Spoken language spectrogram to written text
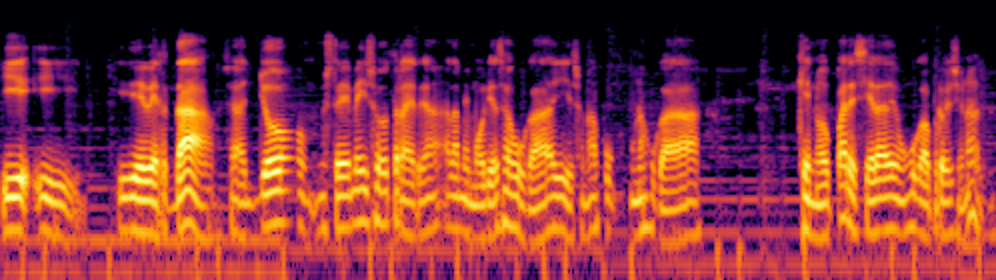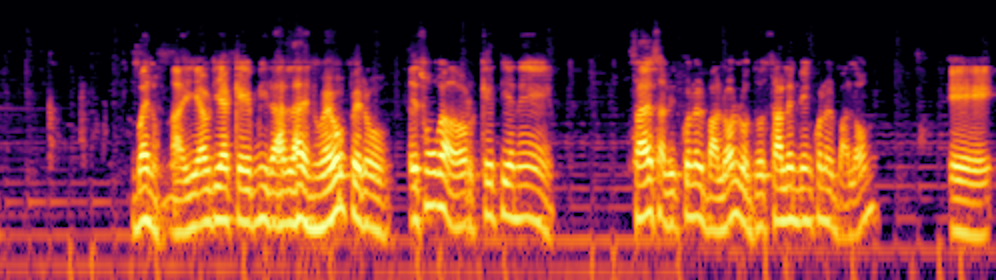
y y de verdad, o sea, yo, usted me hizo traer a, la memoria esa jugada y es una, una jugada que no pareciera de un jugador profesional. Bueno, ahí habría que mirarla de nuevo, pero es un jugador que tiene sabe salir con el balón, los dos salen bien con el balón eh,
